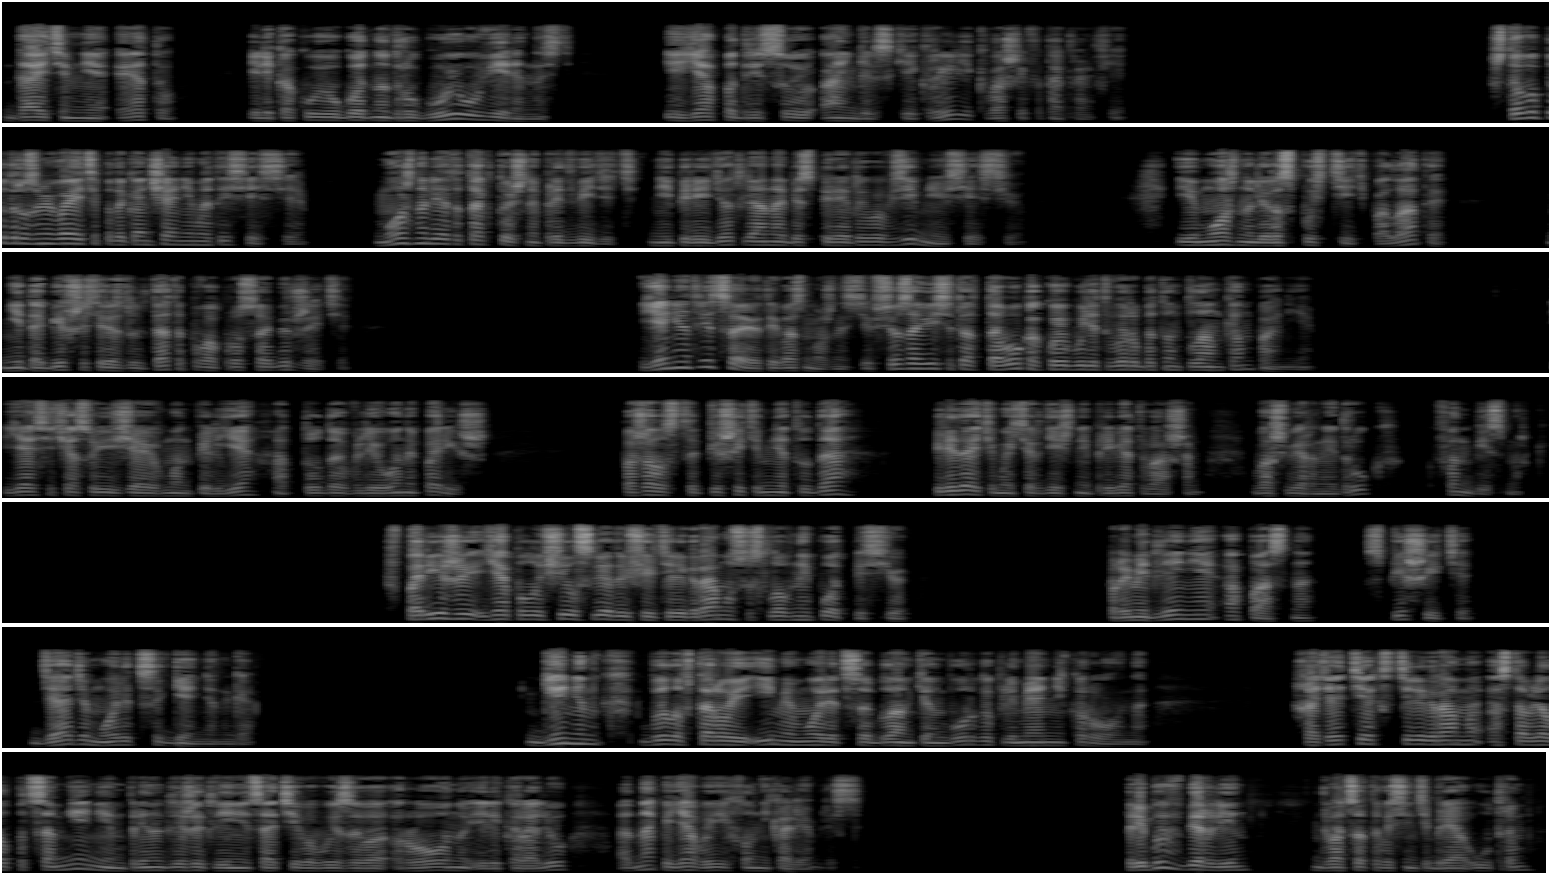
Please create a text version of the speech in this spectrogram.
Дайте мне эту или какую угодно другую уверенность, и я подрисую ангельские крылья к вашей фотографии. Что вы подразумеваете под окончанием этой сессии? Можно ли это так точно предвидеть? Не перейдет ли она без перерыва в зимнюю сессию? И можно ли распустить палаты, не добившись результата по вопросу о бюджете? Я не отрицаю этой возможности. Все зависит от того, какой будет выработан план кампании. Я сейчас уезжаю в Монпелье, оттуда в Лион и Париж. Пожалуйста, пишите мне туда, передайте мой сердечный привет вашим, ваш верный друг фон Бисмарк. В Париже я получил следующую телеграмму с условной подписью. «Промедление опасно. Спешите. Дядя Морица Геннинга». Геннинг было второе имя Морица Бланкенбурга, племянника Роуна. Хотя текст телеграммы оставлял под сомнением, принадлежит ли инициатива вызова Роуну или королю, однако я выехал не колеблясь. Прибыв в Берлин 20 сентября утром,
